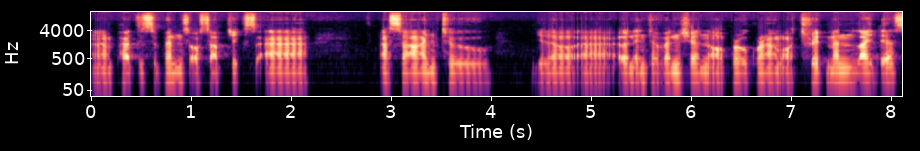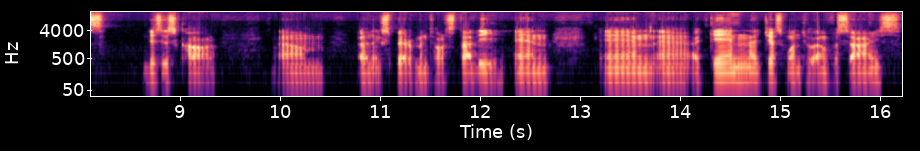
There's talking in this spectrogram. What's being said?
uh, participants or subjects are assigned to you know uh, an intervention or program or treatment like this this is called um, an experimental study. And and uh, again i just want to emphasize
